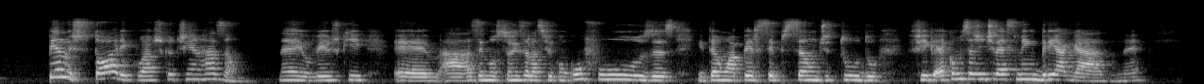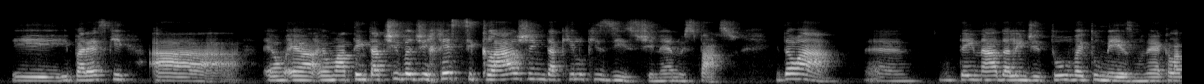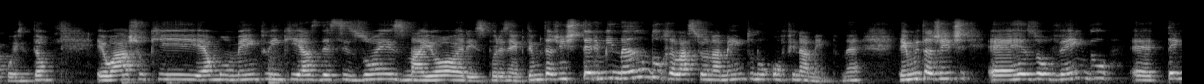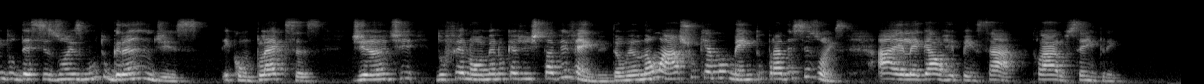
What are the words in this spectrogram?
pelo histórico, acho que eu tinha razão. Né, eu vejo que é, as emoções elas ficam confusas, então a percepção de tudo fica. É como se a gente tivesse meio embriagado, né? E, e parece que a, é, é, é, uma tentativa de reciclagem daquilo que existe né, no espaço. Então, ah, é, não tem nada além de tu, vai tu mesmo, né? Aquela coisa. Então, eu acho que é um momento em que as decisões maiores, por exemplo, tem muita gente terminando o relacionamento no confinamento, né? Tem muita gente é, resolvendo, é, tendo decisões muito grandes e complexas diante do fenômeno que a gente está vivendo. Então, eu não acho que é momento para decisões. Ah, é legal repensar? Claro, sempre.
